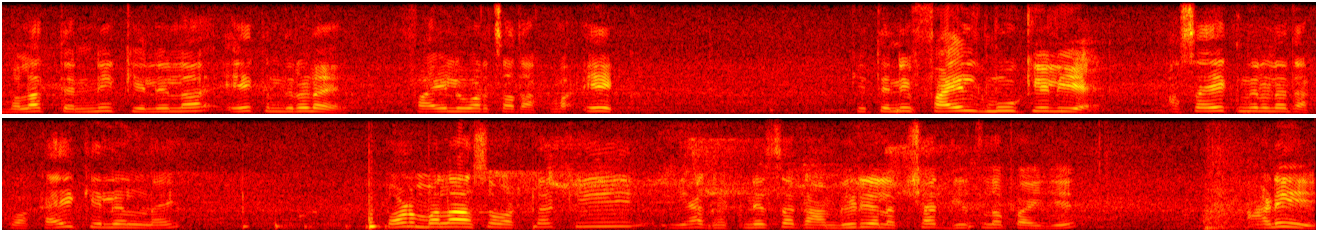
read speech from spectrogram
मला त्यांनी केलेला एक निर्णय फाईलवरचा दाखवा. एक की त्यांनी फाईल मूव्ह केली आहे. असा एक निर्णय दाखवा. काही केलेला नाही. पण मला असं वाटतं की या घटनेचं गांभीर्य लक्षात घेतलं पाहिजे आणि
